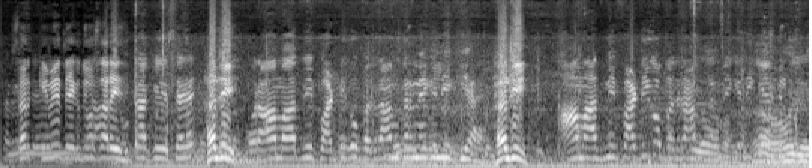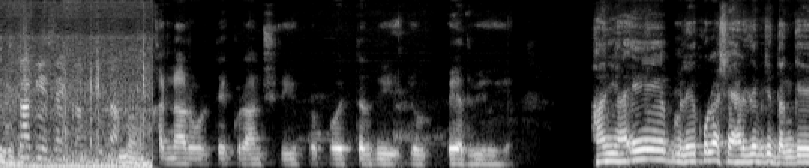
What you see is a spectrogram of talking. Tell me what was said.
सर किमें देखते हो सारे झूठा केस है हाँ जी और आम आदमी पार्टी को बदनाम करने के लिए किया है हाँ जी आम आदमी पार्टी को बदनाम करने के लिए किया है बिल्कुल झूठा केस है एकदम झूठा ਖੰਨਾ ਰੋਡ ਤੇ ਕੁਰਾਨ ਸ਼ਰੀਫ ਪਵਿੱਤਰ ਦੀ ਜੋ ਬੇਅਦਬੀ ਹੋਈ ਹੈ ਹਾਂਜੀ ਹਾਂ ਇਹ ਮਲੇਕੋਲਾ ਸ਼ਹਿਰ ਦੇ ਵਿੱਚ ਦੰਗੇ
